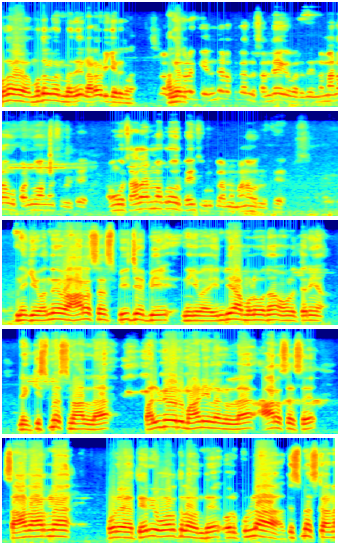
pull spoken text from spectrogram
முதல் முதல்வர் மீது நடவடிக்கை எடுக்கணும். அங்க- உங்களுக்கு எந்த இடத்துல இந்த சந்தேகம் வருது? இந்த மாதிரிலாம் அவங்க பண்ணுவாங்கன்னு சொல்லிட்டு அவங்க ஒரு சாதாரணமா கூட ஒரு பயிற்சி கொடுக்கலாமா மாணவர்களுக்கு? இன்னைக்கு வந்து ஆர்எஸ்எஸ் பிஜேபி இன்னைக்கு இந்தியா முழுவதும் உங்களுக்கு தெரியும். இன்னைக்கு கிறிஸ்மஸ் நாளில் பல்வேறு மாநிலங்களில் ஆர்எஸ்எஸ் சாதாரண ஒரு தெரு ஓரத்தில் வந்து ஒரு குல்லா கிறிஸ்மஸ்க்கான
